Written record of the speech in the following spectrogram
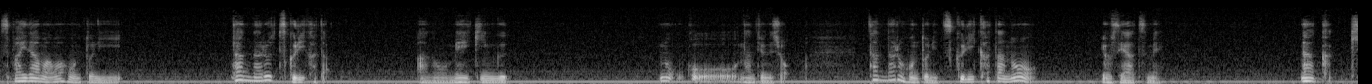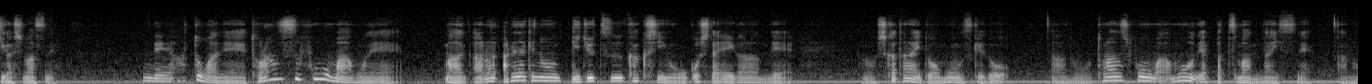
スパイダーマンは本当に単なる作り方。あのメイキングのこう何て言うんでしょう。単なる本当に作り方の寄せ集め。なんか気がしますね。であとはねトランスフォーマーもねまああのあれだけの技術革新を起こした映画なんであの仕方ないとは思うんですけどあのトランスフォーマーもやっぱつまんないっすね。あの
